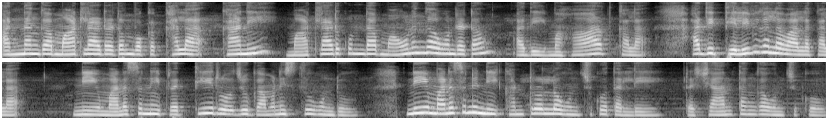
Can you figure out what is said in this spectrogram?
అందంగా మాట్లాడటం ఒక కళ కానీ మాట్లాడకుండా మౌనంగా ఉండటం అది మహా కళ. అది తెలివిగల వాళ్ళ కళ. నీ మనసుని ప్రతిరోజు గమనిస్తూ ఉండు. నీ మనసుని నీ కంట్రోల్లో ఉంచుకో తల్లి. ప్రశాంతంగా ఉంచుకో.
